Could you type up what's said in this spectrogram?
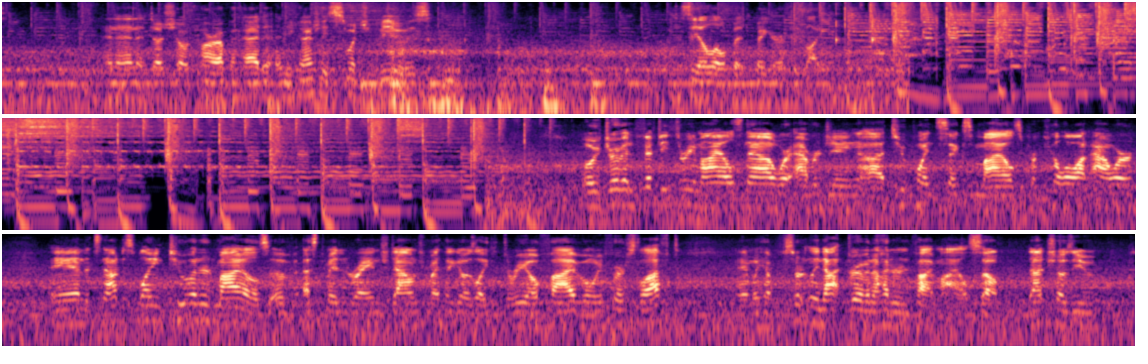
and then it does show a car up ahead and you can actually switch views to see a little bit bigger if you'd like. We've driven 53 miles now. We're averaging uh, 2.6 miles per kilowatt hour and it's now displaying 200 miles of estimated range down from I think it was like 305 when we first left and we have certainly not driven 105 miles. So that shows you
